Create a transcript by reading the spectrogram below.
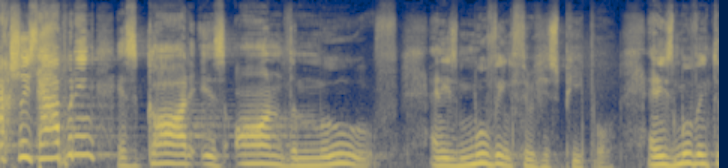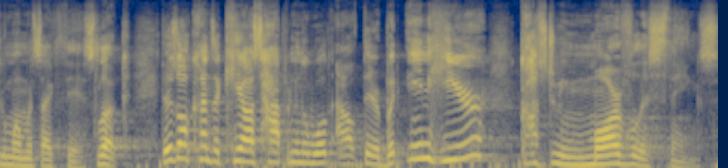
actually is happening is God is on the move. And he's moving through his people. And he's moving through moments like this. Look, there's all kinds of chaos happening in the world out there. But in here, God's doing marvelous things.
